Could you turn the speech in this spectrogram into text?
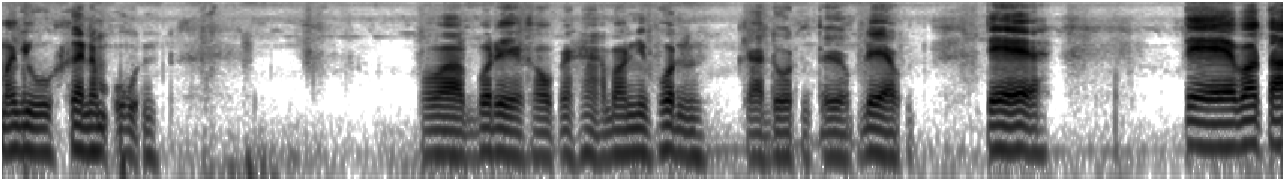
มาอยู่เขื่อนน้ำอูนเพราะว่าบ่ได้เขาไปหาบาวนิพนธ์กาโดนเติบแล้วแต่แต่ว่าตา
